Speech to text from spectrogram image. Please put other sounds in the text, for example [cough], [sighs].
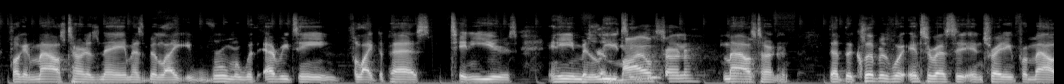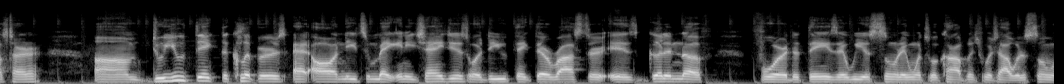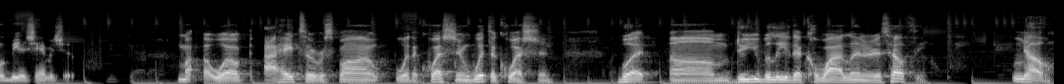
fucking Miles Turner's name has been like rumored with every team for like the past ten years, and he been leading. Miles Turner. Miles Turner. That the Clippers were interested in trading for Miles Turner. Um, do you think the Clippers at all need to make any changes, or do you think their roster is good enough for the things that we assume they want to accomplish, which I would assume would be a championship? My, well, I hate to respond with a question with a question, but um, do you believe that Kawhi Leonard is healthy? No.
